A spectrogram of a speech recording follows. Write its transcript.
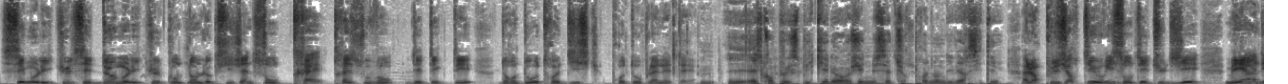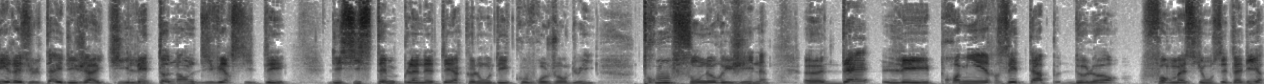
ces molécules, ces deux molécules contenant de l'oxygène, sont très très souvent détectées dans d'autres disques protoplanétaires. Est-ce qu'on peut expliquer l'origine de cette surprenante diversité? Alors plusieurs théories sont étudiées, mais un des résultats est déjà acquis. L'étonnante diversité des systèmes planétaires que l'on découvre aujourd'hui trouve son origine euh, dès les premières étapes de leur formation, c'est-à-dire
